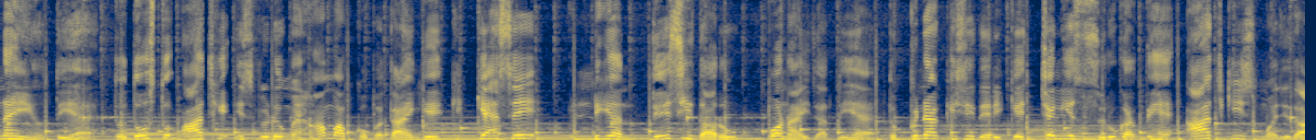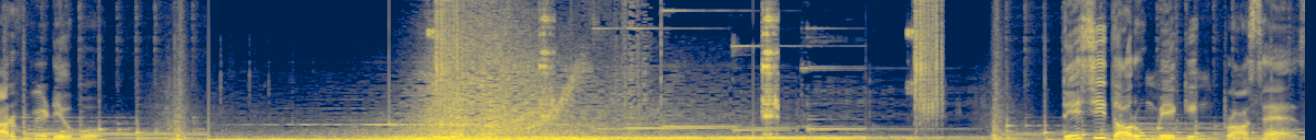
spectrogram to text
नहीं होती है। तो दोस्तों, आज के इस वीडियो में हम आपको बताएँगे कि कैसे इंडियन देसी दारू बनाई जाती है। तो बिना किसी देरी के चलिए शुरू करते हैं आज की इस मज़ेदार वीडियो को। देसी दारू मेकिंग प्रोसेस।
